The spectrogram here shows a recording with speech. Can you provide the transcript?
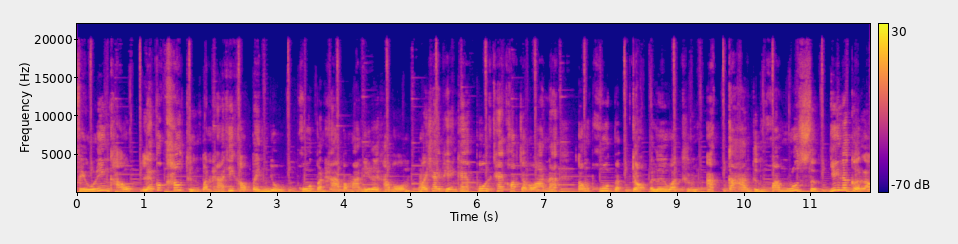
ฟีลลิ่งเขาแล้วก็เข้าถึงปัญหาที่เขาเป็นอยู่ พูดปัญหาประมาณนี้เลยครับผม ไม่ใช่เพียงแค่พูดแค่ครอบจักรวาลนะต้องพูดแบบเจาะไปเลยว่าถึงอาการถึงความรู้สึก ยิ่งถ้าเกิดเรา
